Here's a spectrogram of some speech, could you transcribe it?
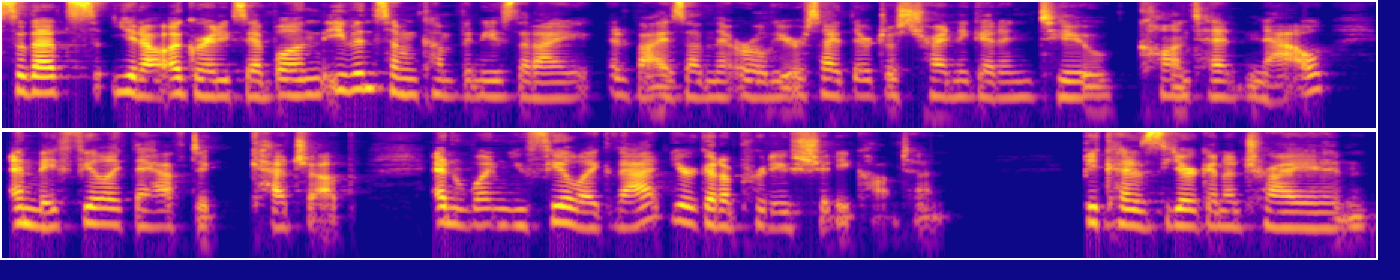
So that's you know a great example. And even some companies that i advise on the earlier side they're just trying to get into content now and they feel like they have to catch up. And when you feel like that you're going to produce shitty content because you're going to try and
